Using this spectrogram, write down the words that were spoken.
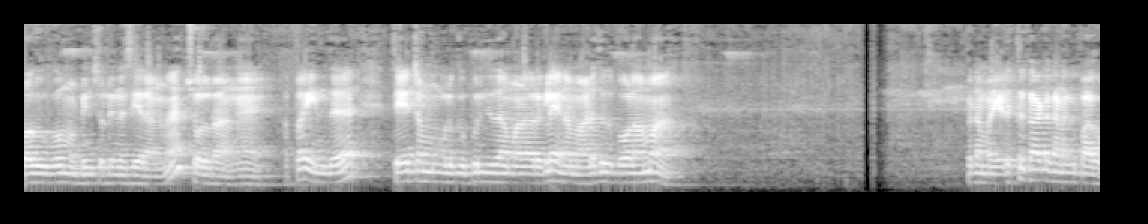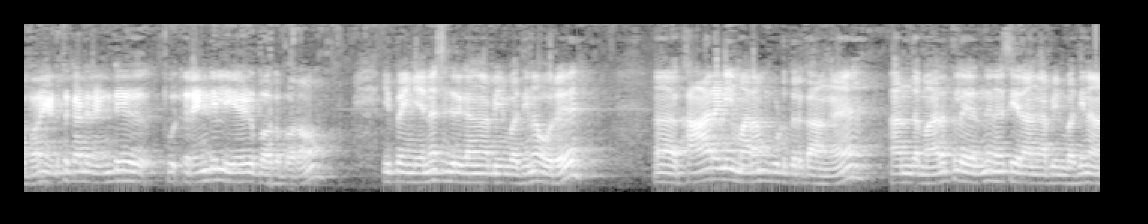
வகுக்கும் அப்படின்னு சொல்லி என்ன செய்கிறாங்கன்னா சொல்கிறாங்க அப்போ இந்த தேற்றம் உங்களுக்கு புரிஞ்சுதா மாணவர்களே? நம்ம அடுத்தது போகலாமா இப்போ நம்ம எடுத்துக்காட்டு கணக்கு பார்க்க போகிறோம் எடுத்துக்காட்டு ரெண்டு ரெண்டில் ஏழு பார்க்க போகிறோம் இப்போ இங்கே என்ன செஞ்சுருக்காங்க அப்படின்னு பார்த்தீங்கன்னா ஒரு அஹ், காரணி மரம் கொடுத்துருக்காங்க. அந்த மரத்தில் இருந்து என்ன செய்கிறாங்க அப்படின்னு பார்த்தீங்கன்னா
